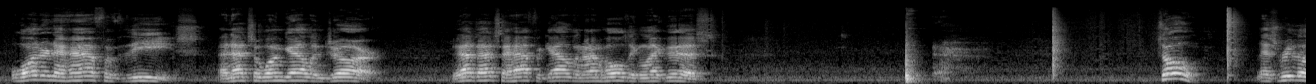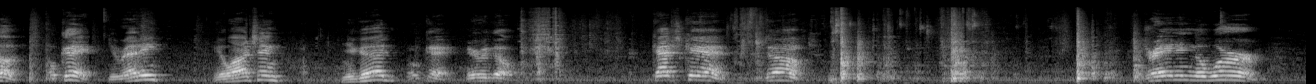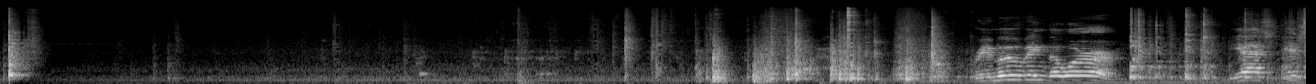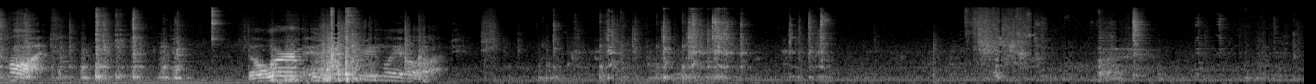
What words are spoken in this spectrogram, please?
one and a half of these and that's a one gallon jar. Yeah, that's a half a gallon I'm holding like this. So, let's reload. Okay, you ready? You watching? You good? Okay, here we go. Catch can, dumped. Draining the worm. The worm. Yes, it's hot. The worm is extremely hot.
